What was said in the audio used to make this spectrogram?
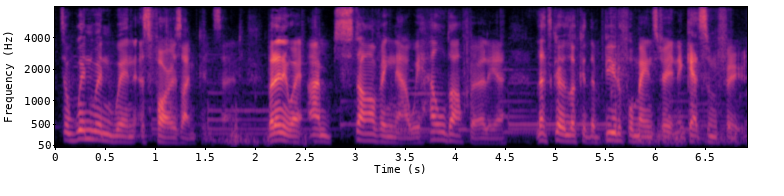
It's a win-win-win as far as I'm concerned. But anyway, I'm starving now. We held off earlier. Let's go look at the beautiful main street and get some food.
